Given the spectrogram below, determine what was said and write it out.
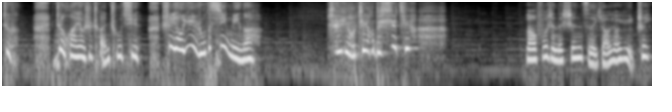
这这话要是传出去，是要玉茹的性命啊！真有这样的事情？”老夫人的身子摇摇欲坠，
